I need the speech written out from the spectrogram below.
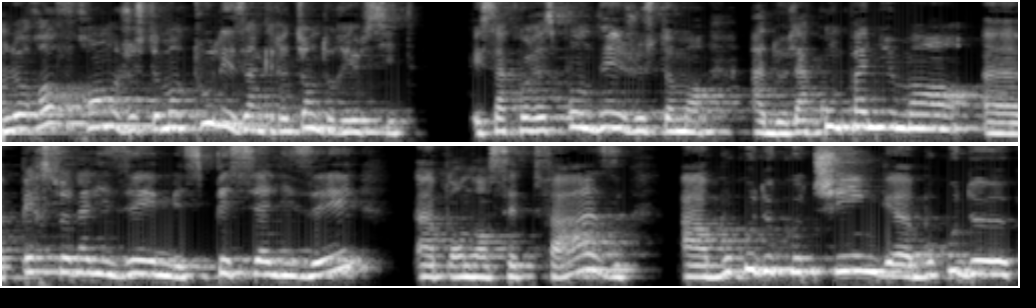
leur offrant justement tous les ingrédients de réussite? Et ça correspondait justement à de l'accompagnement euh, personnalisé mais spécialisé pendant cette phase, à beaucoup de coaching, euh, beaucoup de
